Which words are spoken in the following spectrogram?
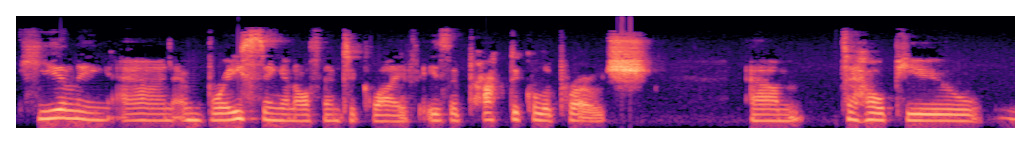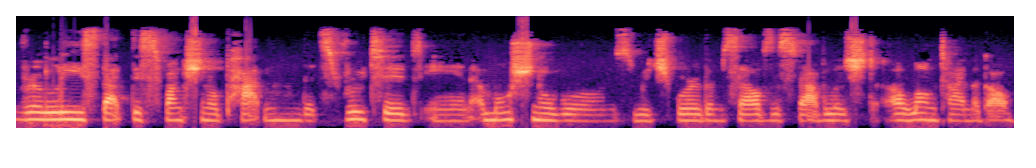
healing and embracing an authentic life, is a practical approach um, to help you release that dysfunctional pattern that's rooted in emotional wounds, which were themselves established a long time ago.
